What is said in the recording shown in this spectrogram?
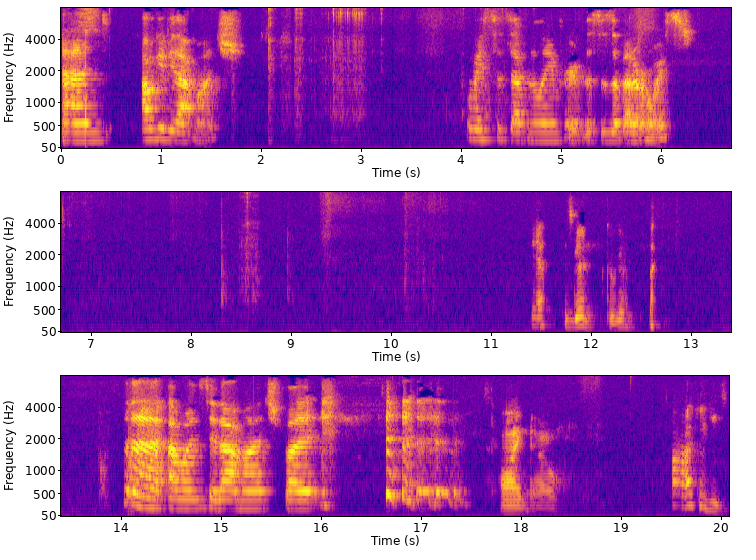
And I'll give you that much. Hoist has definitely improved. This is a better hoist. Yeah, he's good. Go get him. I wouldn't say that much, but I know. I think he's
